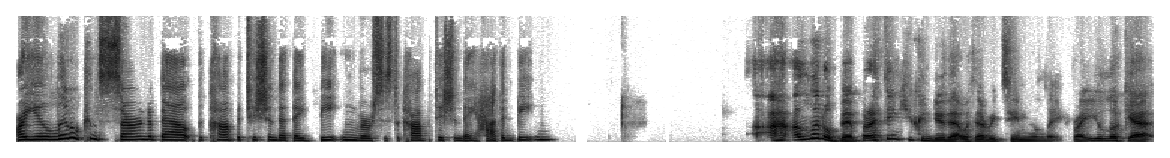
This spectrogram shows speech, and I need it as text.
are you a little concerned about the competition that they've beaten versus the competition they haven't beaten? A, a little bit, but I think you can do that with every team in the league, right? You look at,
